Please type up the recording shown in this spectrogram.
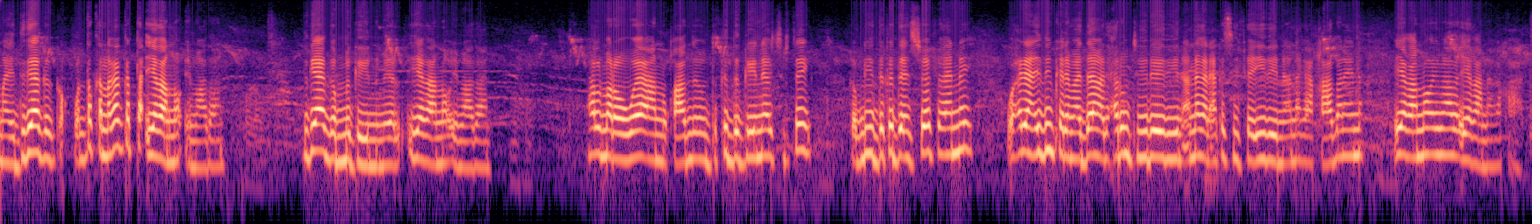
maya digaaga dadka naga gata iyagaa noo imaadaan digaaga ma geyno meel iyagaa noo imaadaan hal mar oo wee aanu qaadnay oo dekeda geynaa jirtay gabdhihii dekeda aan soo fahanay waxay dhahan idinkana maadaama aad xaruntii leedihiin annagana aan ka sii faa'iideyna annagaa qaadanayna iyagaa noo imaada iyagaa naga qaata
